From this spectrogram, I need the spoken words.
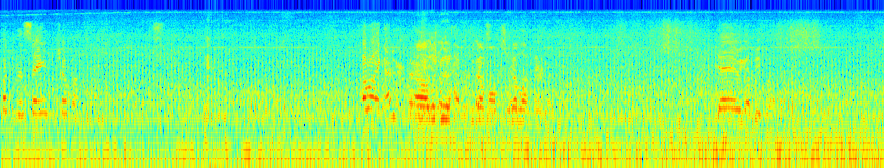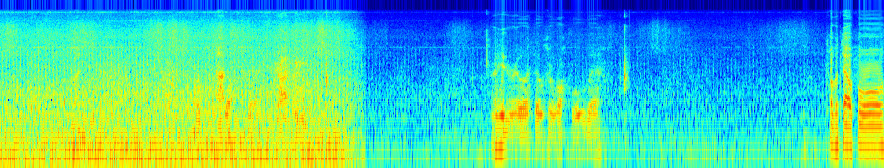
Fucking the same chopper. Oh my god, I don't remember. oh, we're good. had it We got first. more. We got a lot of people. Yeah, we got people in there. I didn't realise there was a rock wall there. Top of tower four.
